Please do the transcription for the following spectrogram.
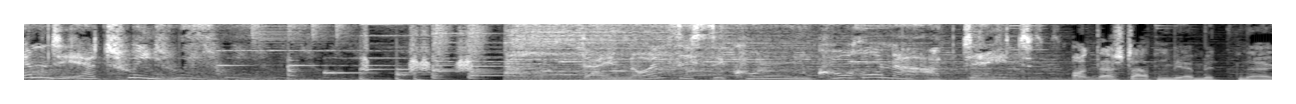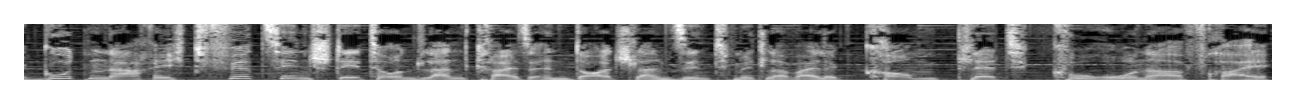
MDR Twins. Dein 90 Sekunden Corona-Update. Und da starten wir mit einer guten Nachricht. 14 Städte und Landkreise in Deutschland sind mittlerweile komplett Corona-frei.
